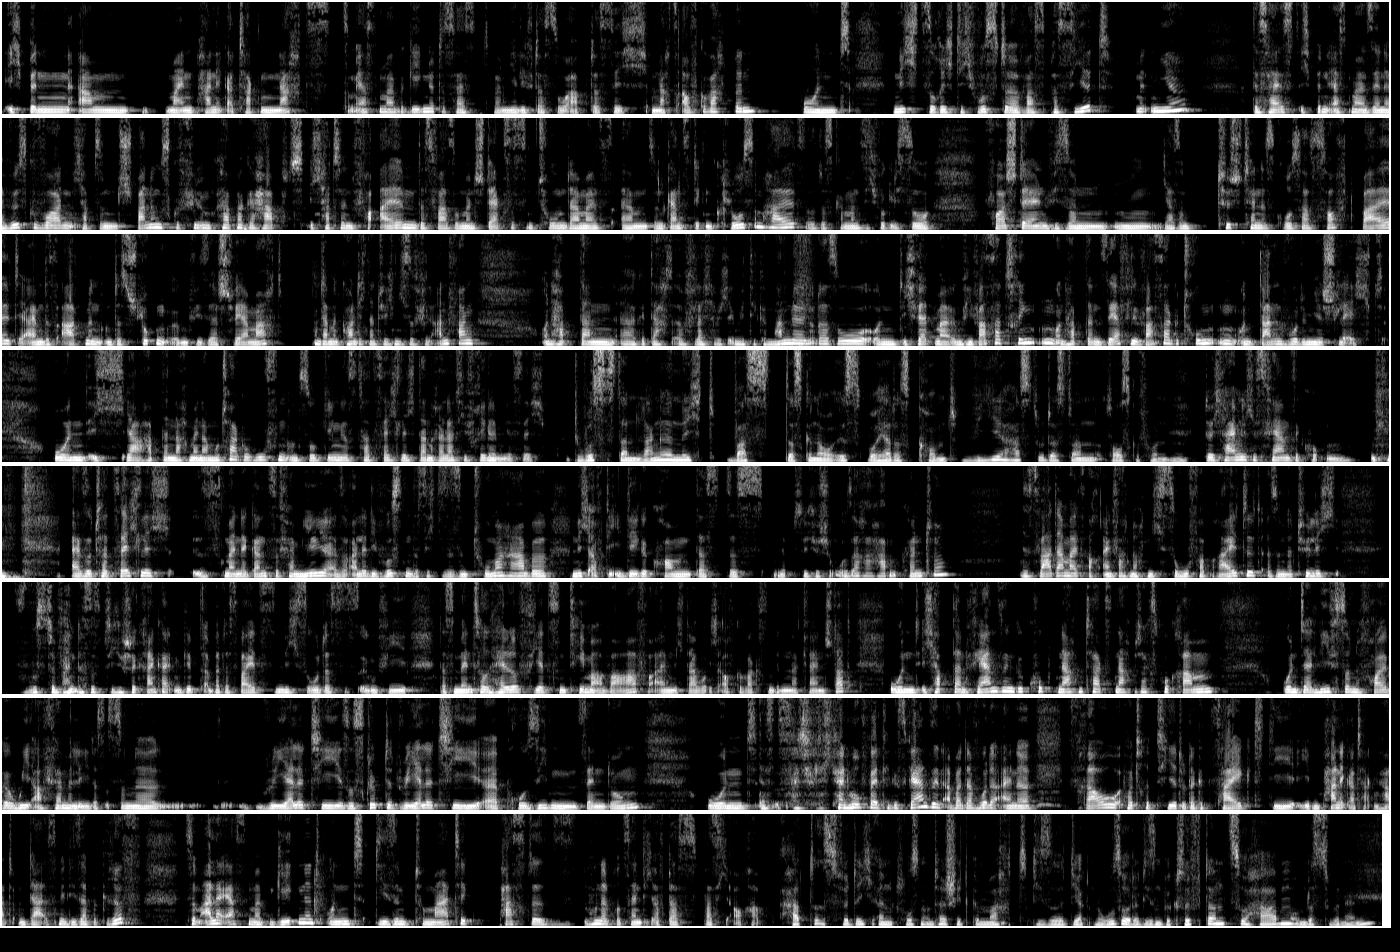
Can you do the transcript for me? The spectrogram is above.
ich bin ähm, meinen Panikattacken nachts zum ersten Mal begegnet. Das heißt, bei mir lief das so ab, dass ich nachts aufgewacht bin und nicht so richtig wusste, was passiert mit mir. Das heißt, ich bin erstmal sehr nervös geworden. Ich habe so ein Spannungsgefühl im Körper gehabt. Ich hatte vor allem, das war so mein stärkstes Symptom damals, ähm, so einen ganz dicken Kloß im Hals. Also das kann man sich wirklich so vorstellen wie so ein, mm, ja, so ein Tischtennis großer Softball, der einem das Atmen und das Schlucken irgendwie sehr schwer macht. Und damit konnte ich natürlich nicht so viel anfangen und habe dann äh, gedacht, äh, vielleicht habe ich irgendwie dicke Mandeln oder so und ich werde mal irgendwie Wasser trinken und habe dann sehr viel Wasser getrunken und dann wurde mir schlecht. Und ich ja, habe dann nach meiner Mutter gerufen und so ging es tatsächlich dann relativ regelmäßig. Du wusstest dann lange nicht, was das genau ist, woher das kommt. Wie hast du das dann rausgefunden? Durch heimliches Fernsehgucken. also tatsächlich ist meine ganze Familie, also alle, die wussten, dass ich diese Symptome habe, nicht auf die Idee gekommen, dass das eine psychische Ursache haben könnte. Das war damals auch einfach noch nicht so verbreitet. Also natürlich wusste man, dass es psychische Krankheiten gibt, aber das war jetzt nicht so, dass es irgendwie das Mental Health jetzt ein Thema war, vor allem nicht da, wo ich aufgewachsen bin in einer kleinen Stadt. Und ich habe dann Fernsehen geguckt, nachmittags, Nachmittagsprogramm und da lief so eine Folge We Are Family. Das ist so eine Reality, so scripted Reality äh, Pro 7 Sendung. Und das ist natürlich kein hochwertiges Fernsehen, aber da wurde eine Frau porträtiert oder gezeigt, die eben Panikattacken hat. Und da ist mir dieser Begriff zum allerersten Mal begegnet und die Symptomatik passte hundertprozentig auf das, was ich auch habe. Hat es für dich einen großen Unterschied gemacht, diese Diagnose oder diesen Begriff dann zu haben, um das zu benennen?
